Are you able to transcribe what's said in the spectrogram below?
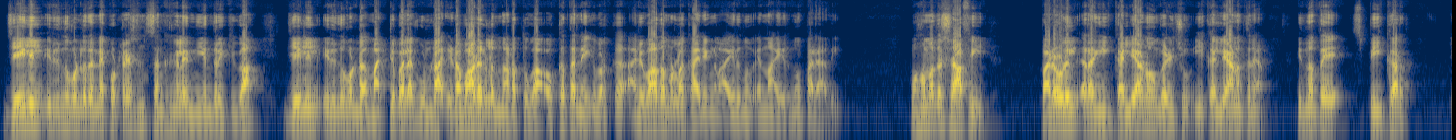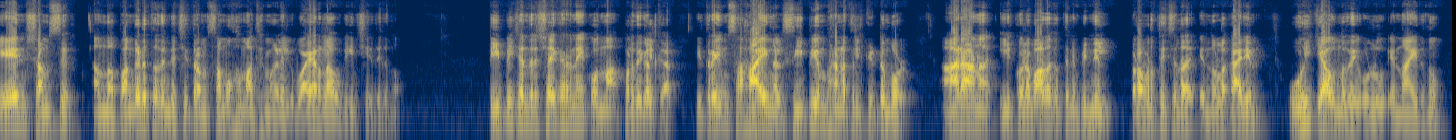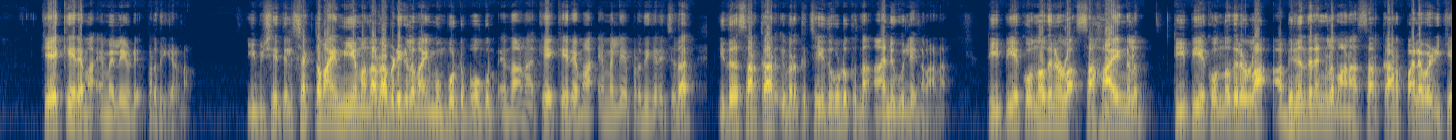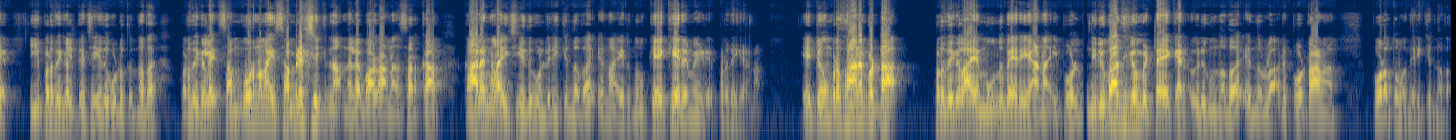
ജയിലിൽ ഇരുന്നു കൊണ്ട് തന്നെ കൊട്ടേഷൻ സംഘങ്ങളെ നിയന്ത്രിക്കുക ജയിലിൽ ഇരുന്നു കൊണ്ട് മറ്റു പല ഗുണ്ട ഇടപാടുകളും നടത്തുക ഒക്കെ തന്നെ ഇവർക്ക് അനുവാദമുള്ള കാര്യങ്ങളായിരുന്നു എന്നായിരുന്നു പരാതി. മുഹമ്മദ് ഷാഫി പരോളിൽ ഇറങ്ങി കല്യാണവും കഴിച്ചു. ഈ കല്യാണത്തിന് ഇന്നത്തെ സ്പീക്കർ എൻ ഷംസിർ അന്ന് പങ്കെടുത്തതിന്റെ ചിത്രം സമൂഹമാധ്യമങ്ങളിൽ വൈറലാവുകയും ചെയ്തിരുന്നു. ടി പി ചന്ദ്രശേഖരനെ കൊന്ന പ്രതികൾക്ക് ഇത്രയും സഹായങ്ങൾ സി പി എം ഭരണത്തിൽ കിട്ടുമ്പോൾ ആരാണ് ഈ കൊലപാതകത്തിന് പിന്നിൽ പ്രവർത്തിച്ചത് എന്നുള്ള കാര്യം ഊഹിക്കാവുന്നതേ ഉള്ളൂ എന്നായിരുന്നു K K Rema M L എയുടെ പ്രതികരണം. ഈ വിഷയത്തിൽ ശക്തമായ നിയമ നടപടികളുമായി മുമ്പോട്ട് പോകും എന്നാണ് K K Rama M L A പ്രതികരിച്ചത്. ഇത് സർക്കാർ ഇവർക്ക് ചെയ്തു കൊടുക്കുന്ന ആനുകൂല്യങ്ങളാണ്. ടി പി എ കൊന്നതിനുള്ള സഹായങ്ങളും ടി പി എ കൊന്നതിലുള്ള അഭിനന്ദനങ്ങളുമാണ് സർക്കാർ പല വഴിക്ക് ഈ പ്രതികൾക്ക് ചെയ്തു കൊടുക്കുന്നത്. പ്രതികളെ സമ്പൂർണമായി സംരക്ഷിക്കുന്ന നിലപാടാണ് സർക്കാർ കാലങ്ങളായി ചെയ്തുകൊണ്ടിരിക്കുന്നത് എന്നായിരുന്നു കെ കെ രമയുടെ പ്രതികരണം. ഏറ്റവും പ്രധാനപ്പെട്ട പ്രതികളായ മൂന്ന് പേരെയാണ് ഇപ്പോൾ നിരുപാധികം വിട്ടയക്കാൻ ഒരുങ്ങുന്നത് എന്നുള്ള റിപ്പോർട്ടാണ് പുറത്തു വന്നിരിക്കുന്നത്.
